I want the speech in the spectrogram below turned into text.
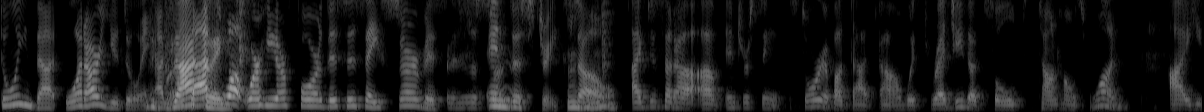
doing that what are you doing I mean, Exactly. that's what we're here for this is a service is a service. industry Mhm. so I just had a, a interesting story about that uh, with Reggie that sold Townhouse One. I he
